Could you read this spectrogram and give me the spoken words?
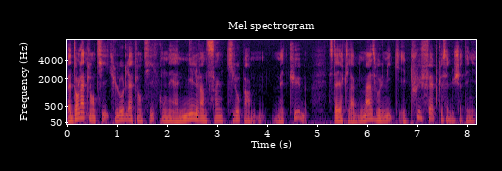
Ben, Dans l'Atlantique, l'eau de l'Atlantique, on est à 1025 kg par mètre cube, c'est-à-dire que la masse volumique est plus faible que celle du châtaignier.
